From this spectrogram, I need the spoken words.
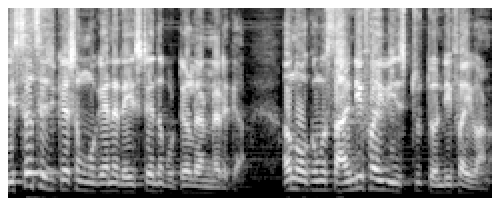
ഡിസ്റ്റൻസ് എഡ്യൂക്കേഷൻ മുഖേന രജിസ്റ്റർ ചെയ്യുന്ന കുട്ടികളുടെ എണ്ണം എടുക്കുക. അത് നോക്കുമ്പോൾ seventy five is to twenty five ആണ്.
